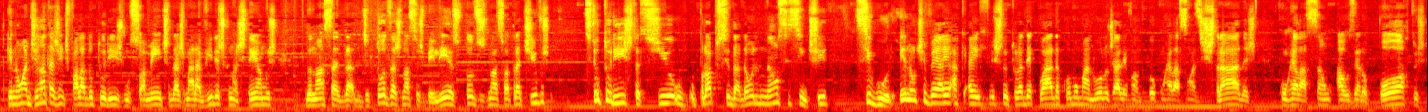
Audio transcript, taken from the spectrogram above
Porque não adianta a gente falar do turismo somente das maravilhas que nós temos, do nossa, de todas as nossas belezas, todos os nossos atrativos, se o turista, se o, próprio cidadão ele não se sentir seguro e não tiver a, a, infraestrutura adequada, como o Manolo já levantou com relação às estradas, com relação aos aeroportos.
